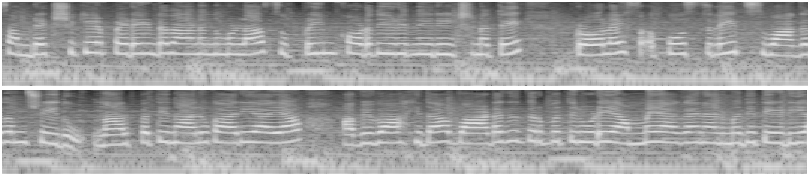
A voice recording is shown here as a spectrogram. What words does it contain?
സംരക്ഷിക്കപ്പെടേണ്ടതാണെന്നുമുള്ള സുപ്രീം കോടതിയുടെ നിരീക്ഷണത്തെ പ്രോലൈഫ് അപ്പോസ്റ്റലേറ്റ് സ്വാഗതം ചെയ്തു. നാൽപ്പത്തിനാലുകാരിയായ അവിവാഹിത വാടക ഗർഭത്തിലൂടെ അമ്മയാകാൻ അനുമതി തേടിയ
